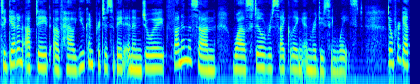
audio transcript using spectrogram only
to get an update of how you can participate and enjoy fun in the sun while still recycling and reducing waste. Don't forget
